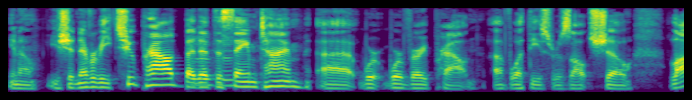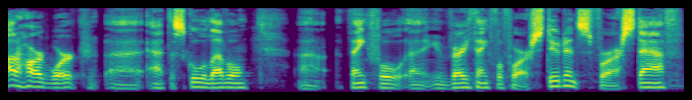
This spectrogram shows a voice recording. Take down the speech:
you know, you should never be too proud, but at the same time, uh, we're we're very proud of what these results show. A lot of hard work uh, at the school level. Uh, thankful, uh, very thankful for our students, for our staff,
